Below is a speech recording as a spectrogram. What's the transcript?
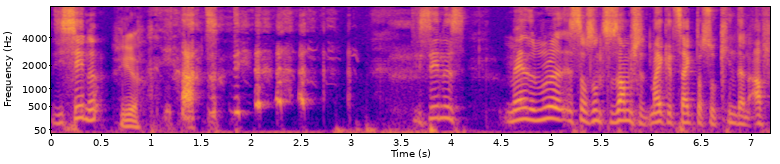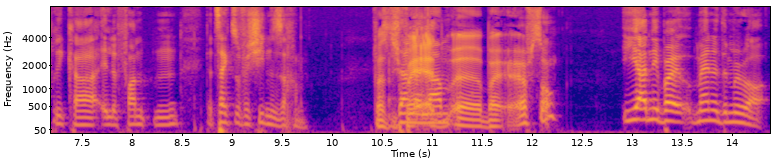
Die Szene? Hier. Ja, also die, die Szene ist, Man in the Mirror ist doch so ein Zusammenschnitt. Michael zeigt doch so Kinder in Afrika, Elefanten. Der zeigt so verschiedene Sachen. Was nicht, bei, Lama- äh, bei Earth Song? Ja, nee, bei Man in the Mirror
